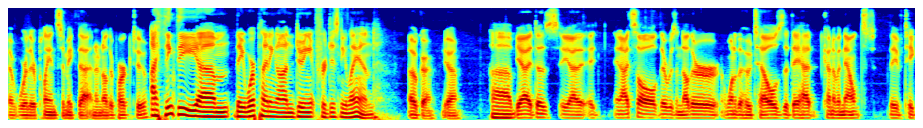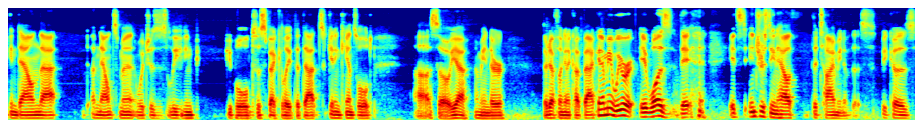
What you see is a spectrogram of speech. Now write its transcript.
uh, were there plans to make that in another park too? I think the um they were planning on doing it for Disneyland. Okay, yeah, Uh, yeah, it does. Yeah, it, and I saw there was another one of the hotels that they had kind of announced. They've taken down that announcement, which is leading people to speculate that that's getting canceled. Uh, so yeah, I mean they're they're definitely going to cut back. And I mean we were it was they. It's interesting how the timing of this because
